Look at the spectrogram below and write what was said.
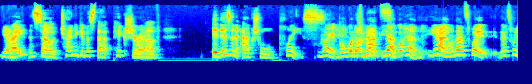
Yeah. right? And so trying to give us that picture Right. of it is an actual place. right, but what Well, really- yeah, go ahead. Yeah, well, that's what that's what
